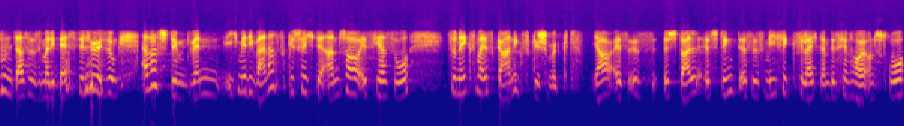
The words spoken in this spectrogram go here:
Das ist immer die beste Lösung. Aber es stimmt, wenn ich mir die Weihnachtsgeschichte anschaue, ist ja so, zunächst mal ist gar nichts geschmückt. Ja, es ist Stall, es stinkt, es ist miefig, vielleicht ein bisschen Heu und Stroh,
